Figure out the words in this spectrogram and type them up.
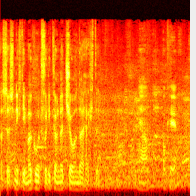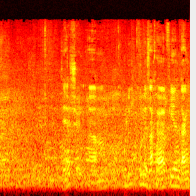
das ist nicht immer gut für die Kondition der Hechte. Ja, okay. Sehr schön. Ähm, coole, coole, Sache. Vielen Dank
